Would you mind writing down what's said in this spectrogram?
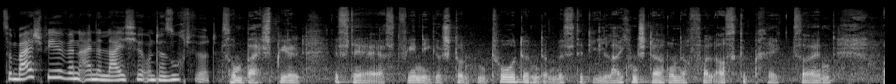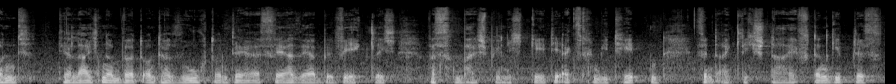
Zum Beispiel, wenn eine Leiche untersucht wird. Zum Beispiel ist er erst wenige Stunden tot und dann müsste die Leichenstarre noch voll ausgeprägt sein. Und der Leichnam wird untersucht und der ist sehr, sehr beweglich, was zum Beispiel nicht geht. Die Extremitäten sind eigentlich steif. Dann gibt es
